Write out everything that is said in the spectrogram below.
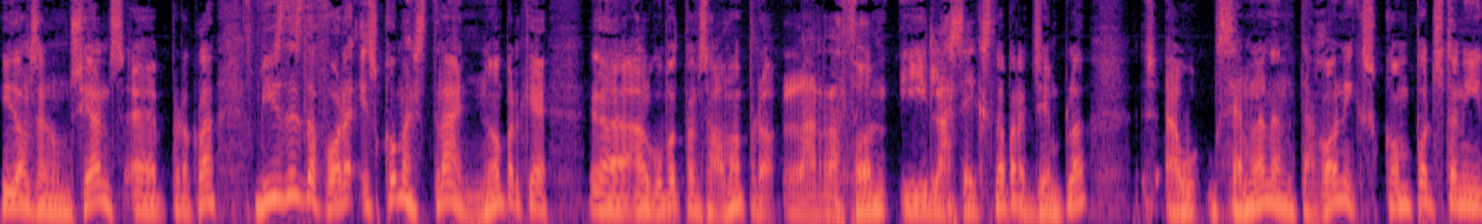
i dels anunciants. Eh, però, clar, vist des de fora és com estrany, no? Perquè eh, algú pot pensar, home, però La Razón i La Sexta, per exemple, eh, semblen antagònics. Com pots tenir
